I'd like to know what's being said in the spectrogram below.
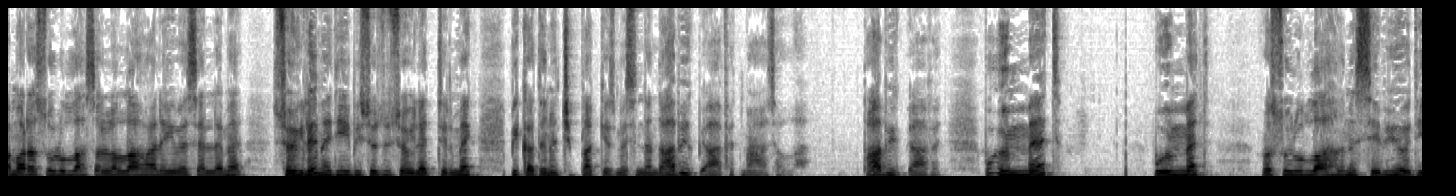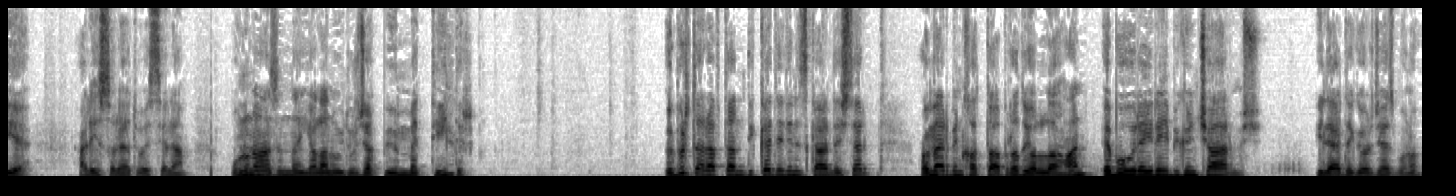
Ama Resulullah sallallahu aleyhi ve selleme söylemediği bir sözü söylettirmek bir kadının çıplak gezmesinden daha büyük bir afet maazallah. Daha büyük bir afet. Bu ümmet bu ümmet Resulullah'ını seviyor diye aleyhissalatü vesselam onun ağzından yalan uyduracak bir ümmet değildir. Öbür taraftan dikkat ediniz kardeşler, Ömer bin Hattab radıyallahu an Ebu Hureyre'yi bir gün çağırmış. İleride göreceğiz bunu.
